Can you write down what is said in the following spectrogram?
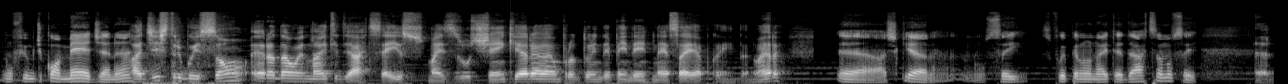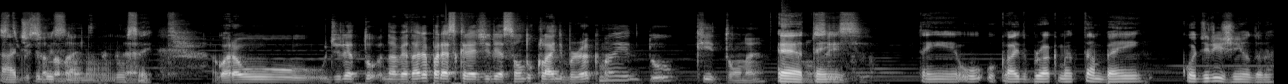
num filme de comédia, né? A distribuição era da United Arts, é isso? Mas o Schenck era um produtor independente nessa época ainda, não era? É, acho que era. Não sei. Se foi pela United Arts, eu não sei. É, a distribuição, a distribuição não, não é. sei. Agora, o, o, diretor, na verdade, aparece que é a direção do Clyde Bruckman e do Keaton, né? É, tem. Se... Tem o, o Clyde Bruckman também co-dirigindo, né?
